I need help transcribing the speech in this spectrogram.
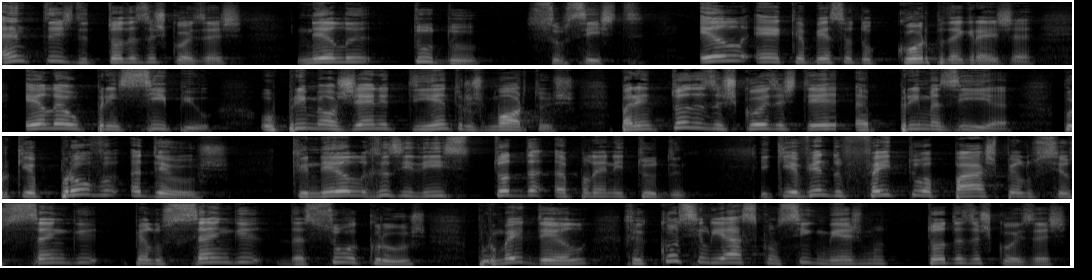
antes de todas as coisas, nele tudo subsiste. Ele é a cabeça do corpo da igreja. Ele é o princípio, o primogênito de entre os mortos, para em todas as coisas ter a primazia, porque aprove a Deus que nele residisse toda a plenitude, e que havendo feito a paz pelo seu sangue, pelo sangue da sua cruz, por meio dele reconciliasse consigo mesmo todas as coisas,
